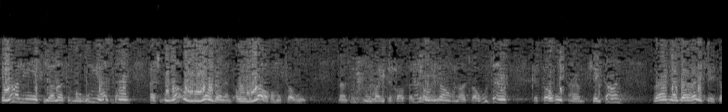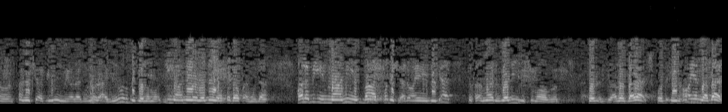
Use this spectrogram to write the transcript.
خیالی خیالات موهومی هستند پس اونا اولیا دارند اولیا هم تاغوت. اونهایی که کافرن اولیا اونا تاغوت که تاغوت هم شیطان و مظاهر شیطان. همیشه بیرون میارد اونا رو از نور به ظلمات این معنی ولی خدا فرمودن حالا به این معنی بعد خودش در آیه دیگر بفرماید ولی شما و بس خود اینها و بس.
